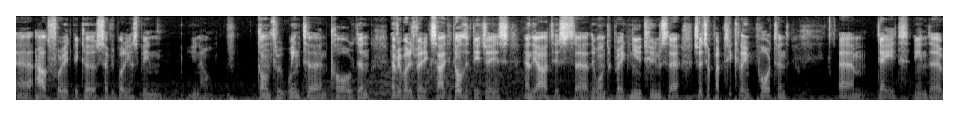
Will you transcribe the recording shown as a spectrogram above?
uh, out for it because everybody has been, you know, gone through winter and cold, and everybody's very excited. All the DJs and the artists uh, they want to break new tunes there, so it's a particularly important um, date in the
